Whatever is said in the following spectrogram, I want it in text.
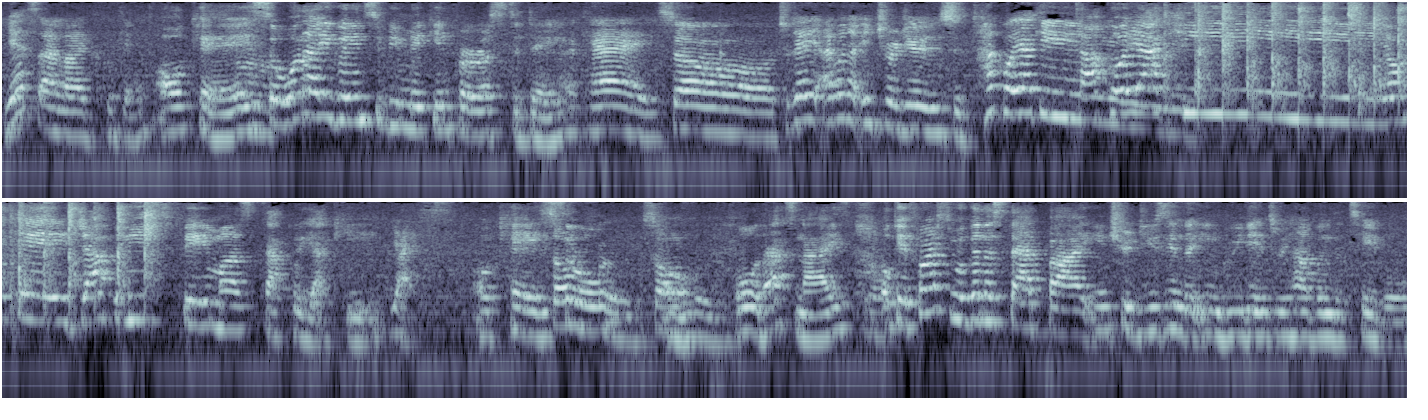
yes, I like cooking. Okay, Mm. so what are you going to be making for us today? Okay, so today I want to introduce takoyaki. Takoyaki! Okay, Japanese famous takoyaki. Yes. Okay, Soul so food, soul oh, food. oh, that's nice. Yeah. Okay, first we're gonna start by introducing the ingredients we have on the table.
